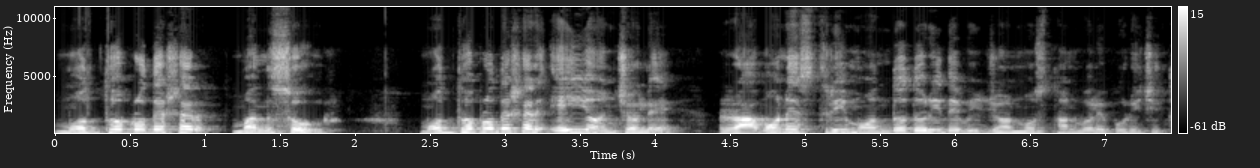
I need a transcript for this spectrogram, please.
মধ্যপ্রদেশের মনসৌর। মধ্যপ্রদেশের এই অঞ্চলে রাবণের স্ত্রী মন্দোদরী দেবীর জন্মস্থান বলে পরিচিত।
